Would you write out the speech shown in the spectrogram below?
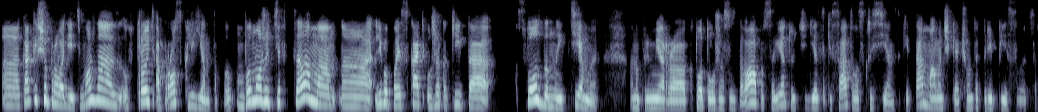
А, Как еще проводить? Можно устроить опрос клиентов. Вы можете в целом а, либо поискать уже какие-то созданные темы, например, а, кто-то уже создавал, посоветуйте детский сад Воскресенский, там мамочки о чем-то переписываются.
